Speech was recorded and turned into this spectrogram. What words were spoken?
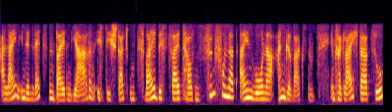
Allein in den letzten beiden Jahren ist die Stadt um zwei bis 2.500 Einwohner angewachsen. Im Vergleich dazu,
